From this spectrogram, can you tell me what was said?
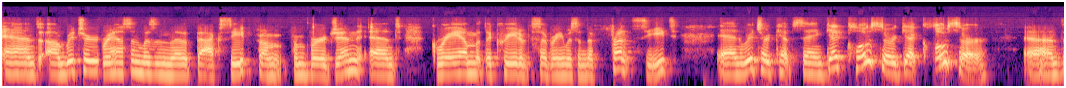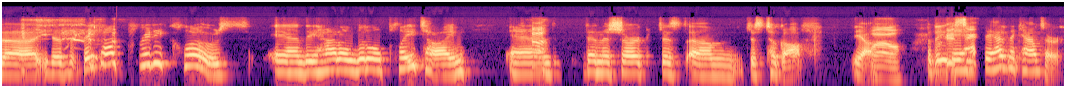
and um, Richard Branson was in the back seat from, from Virgin, and Graham, the creative submarine, was in the front seat. And Richard kept saying, Get closer, get closer. and uh, you know they got pretty close, and they had a little playtime, and then the shark just um, just took off. Yeah. Wow. But they, okay, they, so they had an encounter.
